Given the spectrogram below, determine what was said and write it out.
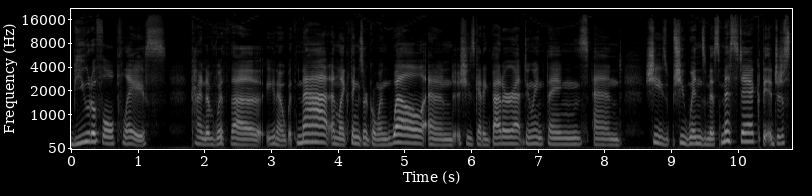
beautiful place kind of with uh you know with Matt and like things are going well and she's getting better at doing things and she's she wins Miss Mystic just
